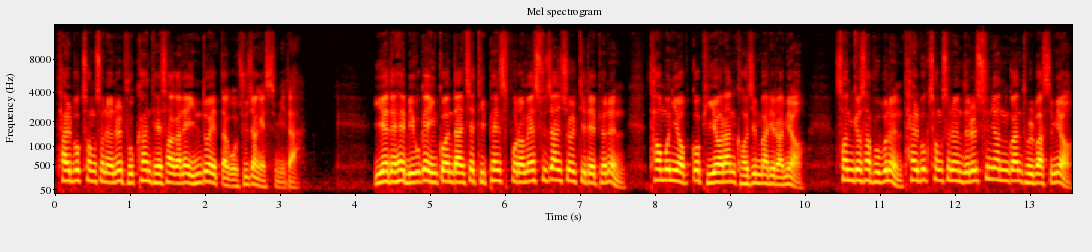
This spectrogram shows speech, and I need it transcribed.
탈북 청소년을 북한 대사관에 인도했다고 주장했습니다. 이에 대해 미국의 인권단체 디펜스 포럼의 수잔 숄티 대표는 터무니없고 비열한 거짓말이라며 선교사 부부는 탈북 청소년들을 수년간 돌봤으며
